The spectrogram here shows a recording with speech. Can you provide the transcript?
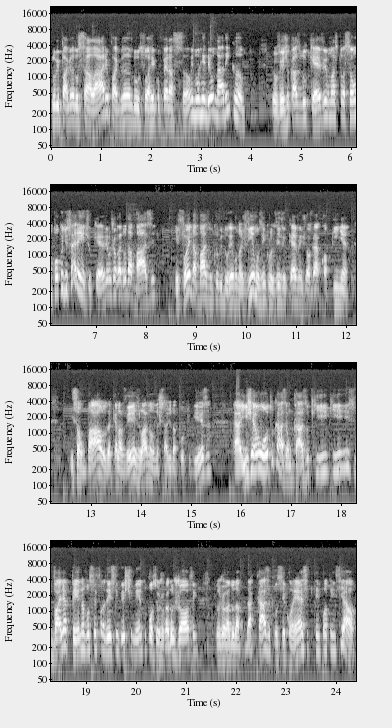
clube pagando salário, pagando sua recuperação e não rendeu nada em campo. Eu vejo o caso do Kevin uma situação um pouco diferente. O Kevin é um jogador da base e foi da base do Clube do Remo. Nós vimos, inclusive, o Kevin jogar a copinha em São Paulo, daquela vez, lá no, no estádio da Portuguesa. Aí já é um outro caso, é um caso que, que vale a pena você fazer esse investimento por ser um jogador jovem, um jogador da, da casa que você conhece, que tem potencial.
